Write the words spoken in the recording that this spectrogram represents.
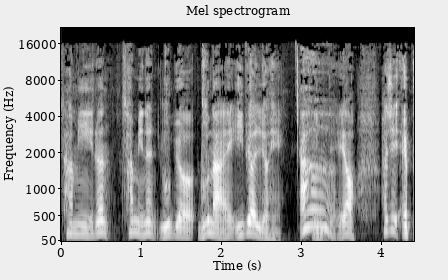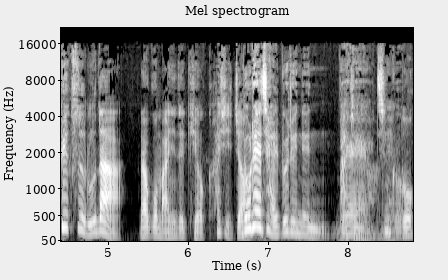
3위는 3위는 루벼 루나의 이별 여행인데요. 아. 사실 FX 루나 라고 많이들 기억하시죠? 노래 잘 부르는 맞아요. 네, 친구. 네, 또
